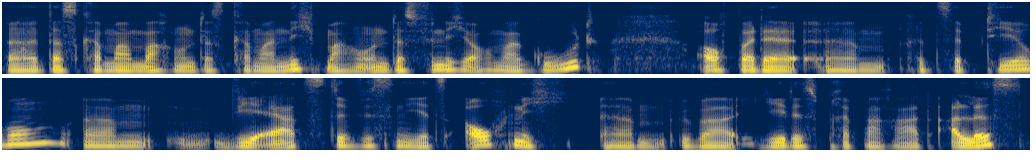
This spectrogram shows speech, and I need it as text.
äh, das kann man machen und das kann man nicht machen. Und das finde ich auch immer gut, auch bei der ähm, Rezeptierung. Ähm, wir Ärzte wissen jetzt auch nicht ähm, über jedes Präparat alles.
